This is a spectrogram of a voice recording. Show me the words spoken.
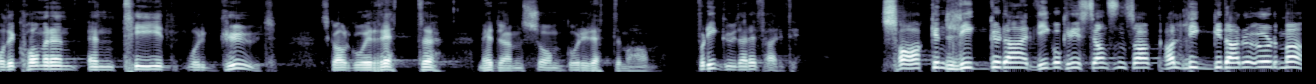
Og det kommer en, en tid hvor Gud skal gå i rette med dem som går i rette med ham. Fordi Gud er rettferdig. Saken ligger der. Viggo Kristiansens sak har ligget der og ulma.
